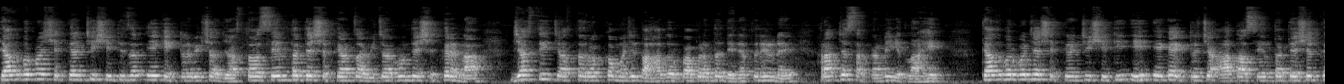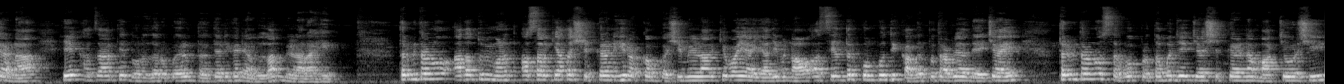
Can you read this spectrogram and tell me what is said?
त्याचबरोबर शेतकऱ्यांची शेती जर एक हेक्टरपेक्षा जास्त असेल तर त्या शेतकऱ्यांचा विचार करून त्या शेतकऱ्यांना जास्तीत जास्त रक्कम म्हणजे दहा हजार रुपयापर्यंत देण्याचा निर्णय राज्य सरकारने घेतला आहे. त्याचबरोबर ज्या शेतकऱ्यांची शेती ही एका हेक्टरच्या आत असेल तर त्या शेतकऱ्यांना एक हजार ते दोन हजार रुपयापर्यंत त्या ठिकाणी अनुदान मिळणार आहे. तर मित्रांनो आता तुम्ही म्हणत असाल की आता शेतकऱ्यांना ही रक्कम कशी मिळणार किंवा या यादीमध्ये नाव असेल तर कोणकोणती कागदपत्र आपल्याला द्यायची आहे तर मित्रांनो सर्वप्रथम म्हणजे ज्या शेतकऱ्यांना मागच्या वर्षी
